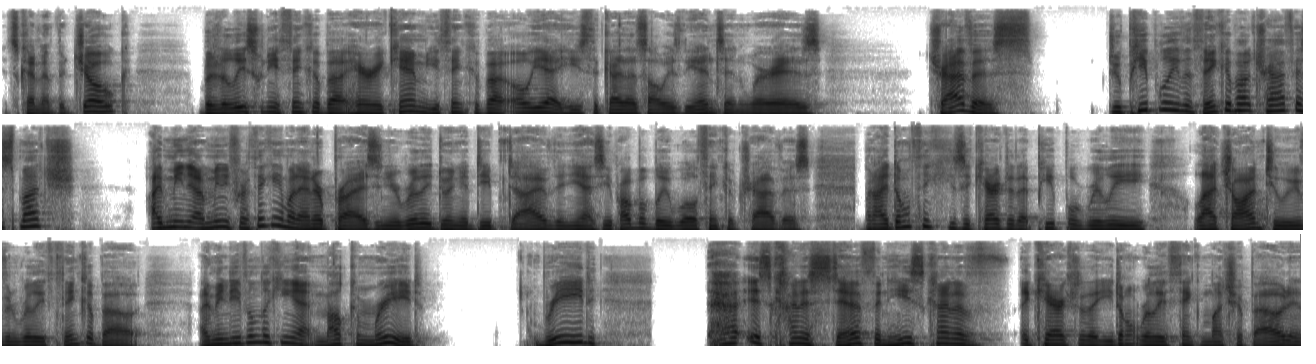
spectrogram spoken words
It's kind of a joke. But at least when you think about Harry Kim, you think about, oh yeah, he's the guy that's always the ensign. Whereas Travis, do people even think about Travis much? I mean, I mean, if you're thinking about Enterprise and you're really doing a deep dive, then yes, you probably will think of Travis. But I don't think he's a character that people really latch on to, or even really think about. I mean, even looking at Malcolm Reed, Reed is kind of stiff, and he's kind of a character that you don't really think much about. And,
